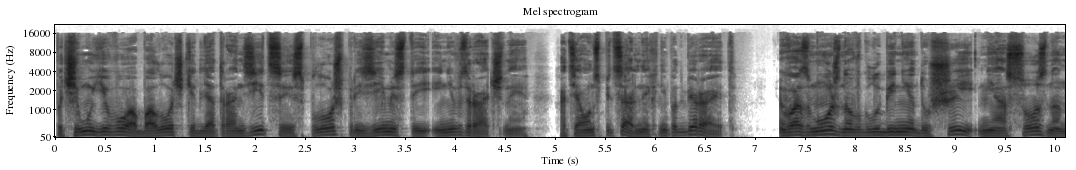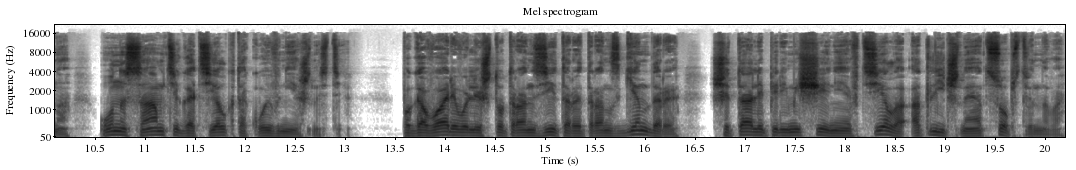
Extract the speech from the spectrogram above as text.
почему его оболочки для транзиции сплошь приземистые и невзрачные, хотя он специально их не подбирает. Возможно, в глубине души, неосознанно, он и сам тяготел к такой внешности. Поговаривали, что транзиторы-трансгендеры – считали перемещение в тело, отличное от собственного,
